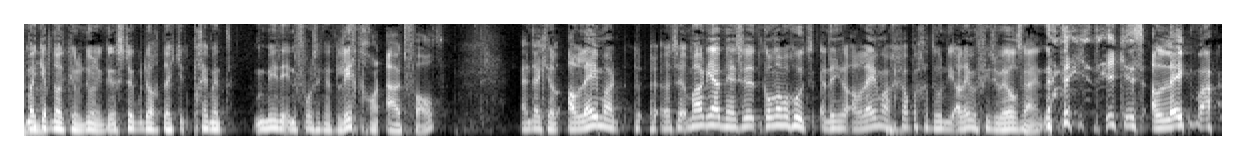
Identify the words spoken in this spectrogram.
Maar ik heb het nooit kunnen doen. Ik heb een stuk bedacht dat je op een gegeven moment midden in de voorstelling het licht gewoon uitvalt. En dat je dan alleen maar, eh, eh, zeg, maakt niet uit mensen, het komt allemaal goed. En dat je dan alleen maar grappen gaat doen die alleen maar visueel zijn. dat je, dus alleen maar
